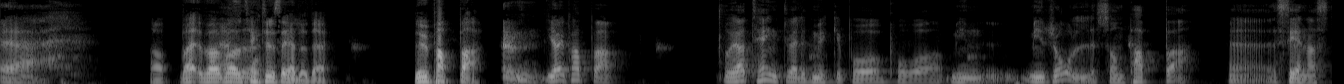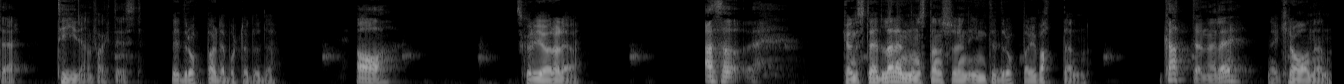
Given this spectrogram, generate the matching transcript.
Eh, Ja. Va, va, vad Alltså- tänkte du säga Ludde? Du är pappa. jag är pappa. Och jag har tänkt väldigt mycket på, på min, min roll som pappa eh, senaste tiden faktiskt. Det droppar där borta Ludde. Ja, Ska du göra det? alltså Kan du ställa den någonstans så den inte droppar i vatten? katten eller? Nej, kranen.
